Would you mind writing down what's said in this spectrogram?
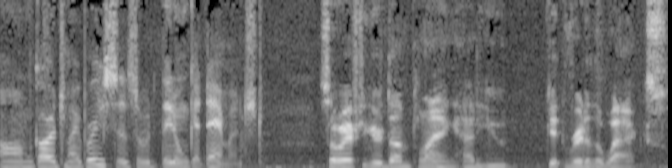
um, guards my braces so they don't get damaged. So after you're done playing, how do you get rid of the wax?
